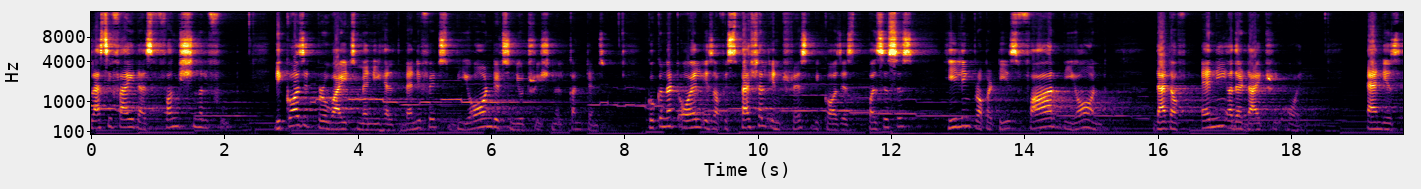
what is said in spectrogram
classified as functional food because it provides many health benefits beyond its nutritional contents. Coconut oil is of special interest because it possesses healing properties far beyond that of any other dietary oil and is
